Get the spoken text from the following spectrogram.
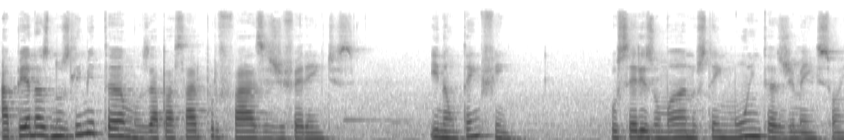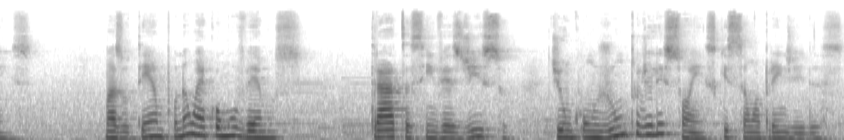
Apenas nos limitamos a passar por fases diferentes e não tem fim. Os seres humanos têm muitas dimensões, mas o tempo não é como vemos. Trata-se, em vez disso, de um conjunto de lições que são aprendidas.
